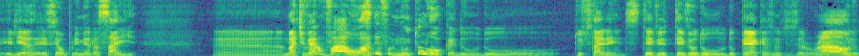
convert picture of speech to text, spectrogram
ele ia ser o primeiro a sair. É, mas tiveram a ordem foi muito louca do, do dos Tyrants. Teve, teve o do, do Packers no terceiro round.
